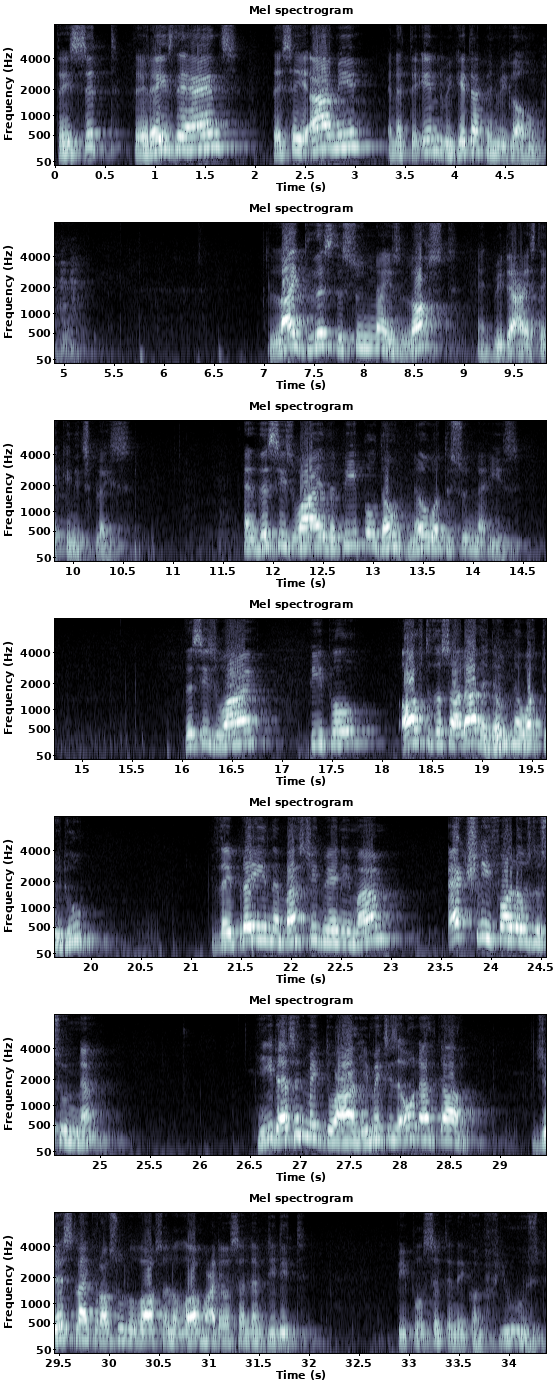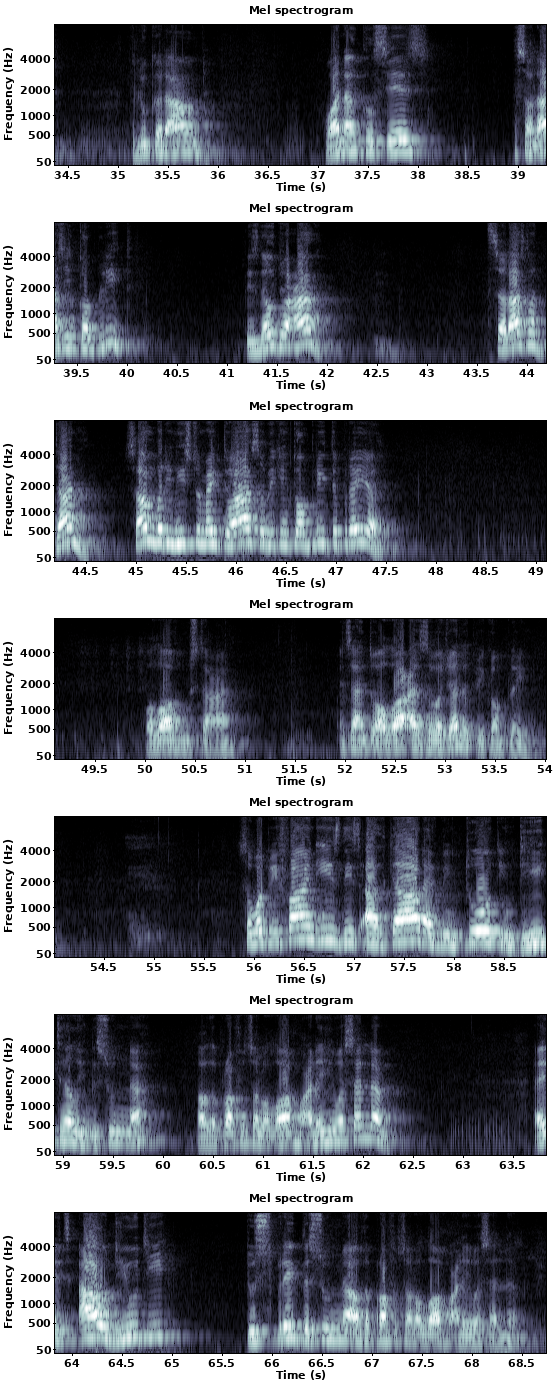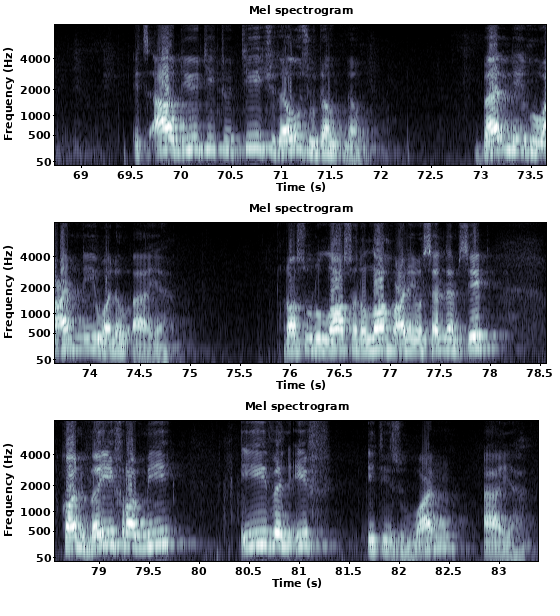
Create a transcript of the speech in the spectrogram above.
They sit, they raise their hands, they say Ameen, and at the end we get up and we go home. Like this, the Sunnah is lost and Bid'ah has taken its place. And this is why the people don't know what the Sunnah is. This is why people, after the Salah, they don't know what to do. If they pray in the masjid where an Imam actually follows the Sunnah, he doesn't make dua, he makes his own adhkar. Just like Rasulullah sallallahu wasallam did it. People sit and they're confused. They look around. One uncle says, the salah is incomplete. There's no dua. The salah is not done. Somebody needs to make dua so we can complete the prayer. Wallahu musta'an. It's unto Allah Azza wa Jalla that we complain. So what we find is these adhkar have been taught in detail in the sunnah of the Prophet sallallahu alaihi wasallam. And it's our duty to spread the sunnah of the Prophet sallallahu alaihi wasallam. It's our duty to teach those who don't know. بلغوا عني ولو آية. Rasulullah sallallahu alaihi wasallam said, convey from me even if it is one ayah.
